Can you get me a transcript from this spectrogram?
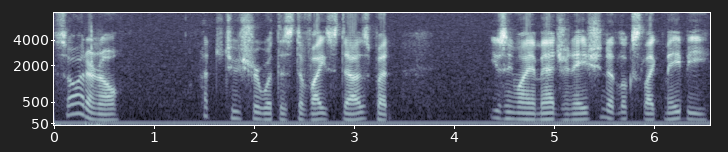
So I don't know. I'm not too sure what this device does, but using my imagination, it looks like maybe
